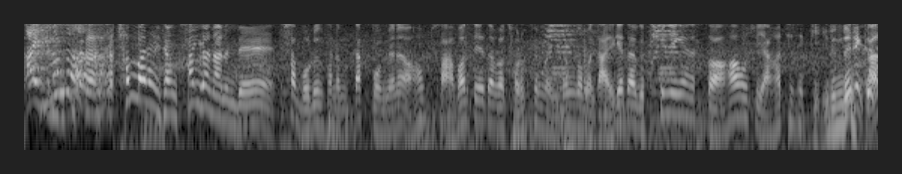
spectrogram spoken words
아 이건 줄 알았는데 천만 원 이상 차이가 나는데. 차 모르는 사람 딱 보면은 아 무슨 아반떼에다가 저렇게 막 이런 거막 날개 달고 튜닝했어. 아우 저 양아치 새끼. 이런다니까?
